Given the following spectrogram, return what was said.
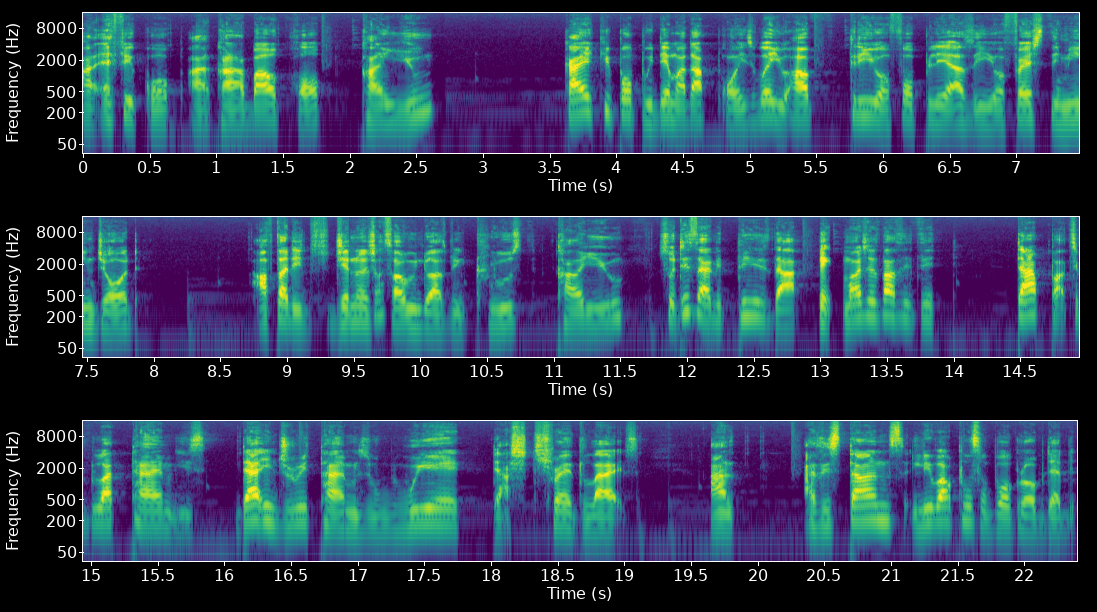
and FA Cup and Carabao Cup? Can you? Can you keep up with them at that point where you have three or four players in your first team injured after the general transfer window has been closed? Can you? So these are the things that Manchester City, that particular time is that injury time is where their strength lies. And as it stands, Liverpool Football Club, they're the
